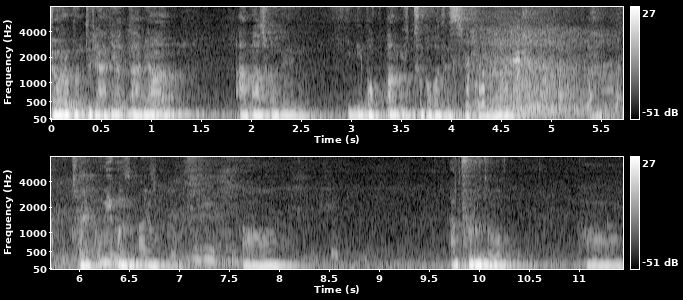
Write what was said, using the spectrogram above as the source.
여러분들이 아니었다면 아마 저는 이미 먹방 유튜버가 됐을 거예요. 저의 꿈이거든요. 어, 앞으로도 어,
